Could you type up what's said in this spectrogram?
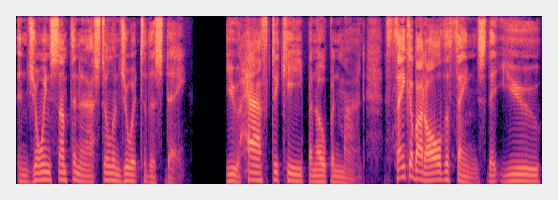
enjoying something, and I still enjoy it to this day. You have to keep an open mind. Think about all the things that you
